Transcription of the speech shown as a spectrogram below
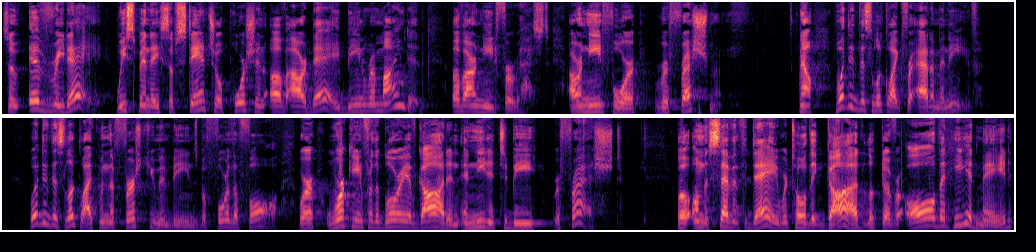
So every day, we spend a substantial portion of our day being reminded of our need for rest, our need for refreshment. Now, what did this look like for Adam and Eve? What did this look like when the first human beings, before the fall, were working for the glory of God and, and needed to be refreshed? Well, on the seventh day, we're told that God looked over all that He had made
